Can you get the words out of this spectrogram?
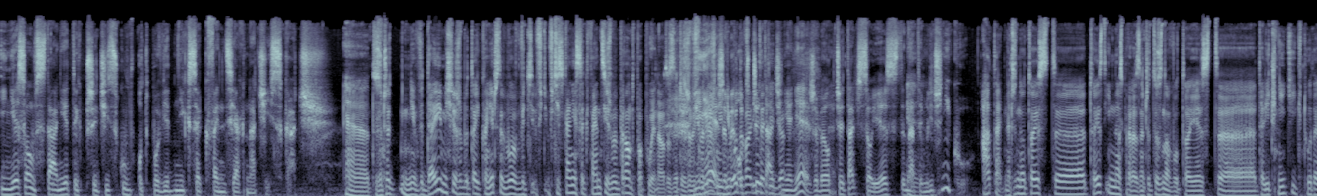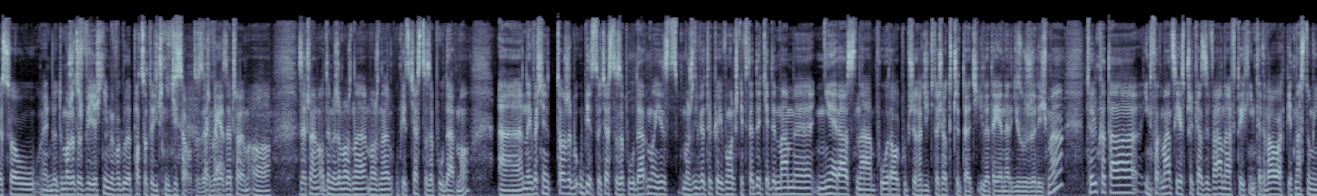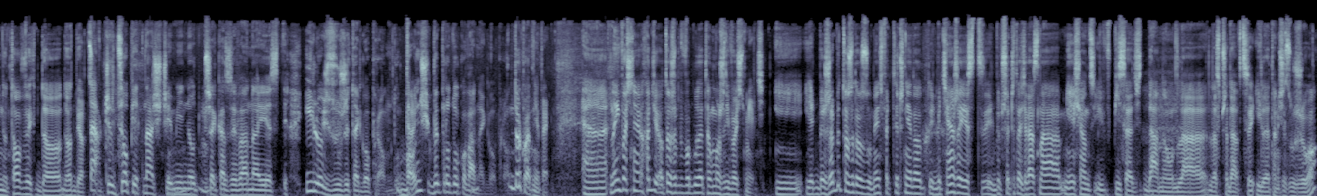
i nie są w stanie tych przycisków w odpowiednich sekwencjach naciskać. E, to znaczy, nie wydaje mi się, żeby tutaj konieczne było wciskanie sekwencji, żeby prąd popłynął. To znaczy, żebyśmy Nie, też żeby budowali odczytać, takiego... nie, nie, żeby odczytać, co jest na tym liczniku. A tak, znaczy no to jest, e, to jest inna sprawa. Znaczy to znowu, to jest e, te liczniki, które są, może też wyjaśnimy w ogóle po co te liczniki są. To znaczy, Tak, bo ja tak. zacząłem o, zacząłem o tym, że można, można upiec ciasto za pół darmo. E, no i właśnie to, żeby upiec to ciasto za pół darmo jest możliwe tylko i wyłącznie wtedy, kiedy mamy nie raz na pół roku przychodzi ktoś odczytać, ile tej energii zużyliśmy, tylko ta informacja jest przekazywana w tych interwałach 15-minutowych do, do odbiorcy. Tak, czyli co 15 minut przekazywana jest ilość zużytego prądu, bądź wyprodukowanego prądu. Dokładnie tak. E, no i właśnie chodzi o to, żeby w ogóle tę możliwość mieć. I jakby, żeby to zrozumieć, faktycznie no, jakby ciężej jest jakby przeczytać raz na miesiąc i wpisać daną dla, dla sprzedawcy, ile tam się zużyło.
